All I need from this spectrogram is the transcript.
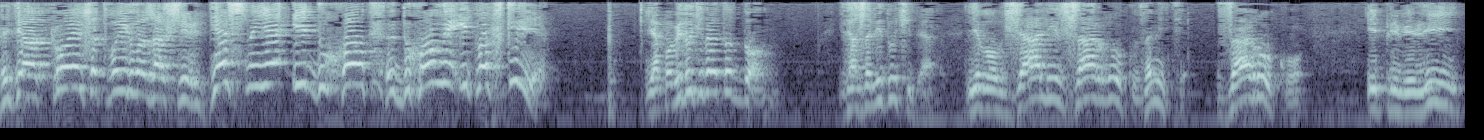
где откроются твои глаза сердечные и духов, духовные и плотские. Я поведу тебя в этот дом. Я заведу тебя. Его взяли за руку, заметьте, за руку и привели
